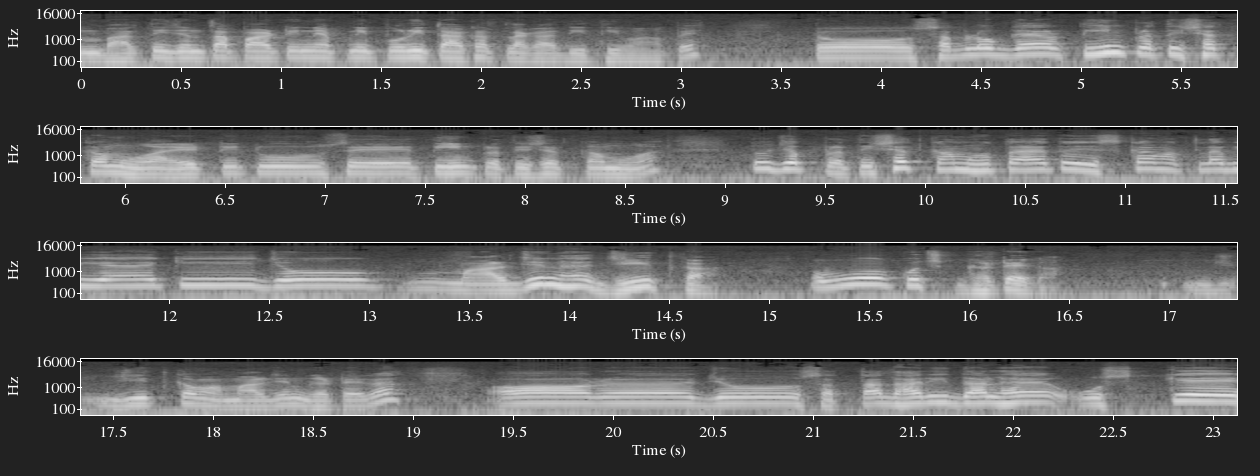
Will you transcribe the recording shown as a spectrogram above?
भारतीय जनता पार्टी ने अपनी पूरी ताकत लगा दी थी वहाँ पे। तो सब लोग गए और तीन प्रतिशत कम हुआ 82 से तीन प्रतिशत कम हुआ। तो जब प्रतिशत कम होता है तो इसका मतलब यह है कि जो मार्जिन है जीत का, वो कुछ घटेगा। जीत का मार्जिन घटेगा। और जो सत्ताधारी दल है, उसके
